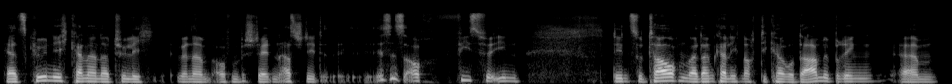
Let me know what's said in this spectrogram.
Herz König kann er natürlich, wenn er auf dem bestellten Ass steht, ist es auch fies für ihn, den zu tauchen, weil dann kann ich noch die Karo Dame bringen. Ähm,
